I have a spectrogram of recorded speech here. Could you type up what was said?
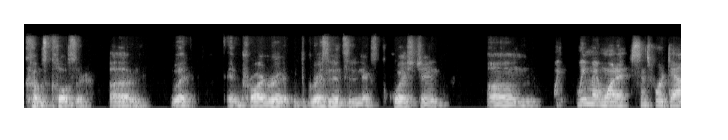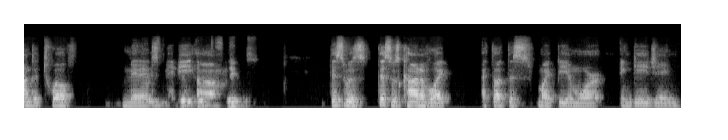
comes closer. Um, but in progress, progressing into the next question. Um, we, we may want to, since we're down to 12 minutes, maybe um, this was this was kind of like I thought this might be a more engaging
